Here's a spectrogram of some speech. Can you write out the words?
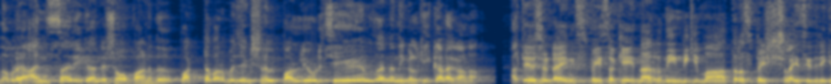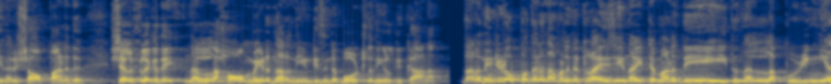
നമ്മുടെ അൻസാരിക്കാന്റെ ഷോപ്പാണിത്. വട്ടപ്പറമ്പ് ജംഗ്ഷനിൽ പള്ളിയോട് ചേർന്ന് തന്നെ നിങ്ങൾക്ക് ഈ കട കാണാം. അത്യാവശ്യം ഡൈനിങ് സ്പേസ് ഒക്കെ. നറുനീണ്ടിക്ക് മാത്രം സ്പെഷ്യലൈസ് ചെയ്തിരിക്കുന്ന ഒരു ഷോപ്പാണിത് ഷെൽഫിലൊക്കെ നല്ല ഹോം മെയ്ഡ് നറുനീണ്ടീസിന്റെ ബോട്ടിൽ നിങ്ങൾക്ക് കാണാം. നറുനീണ്ടിയുടെ ഒപ്പം തന്നെ നമ്മൾ ഇന്ന് ട്രൈ ചെയ്യുന്ന ഐറ്റമാണ് ദേ ഇത് നല്ല പുഴുങ്ങിയ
